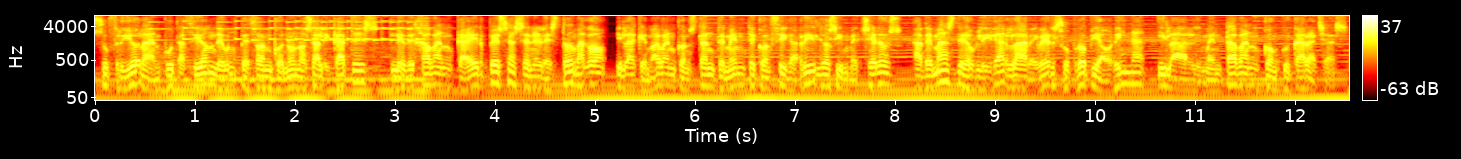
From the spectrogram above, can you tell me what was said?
Sufrió la amputación de un pezón con unos alicates, le dejaban caer pesas en el estómago, y la quemaban constantemente con cigarrillos y mecheros, además de obligarla a beber su propia orina, y la alimentaban con cucarachas.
